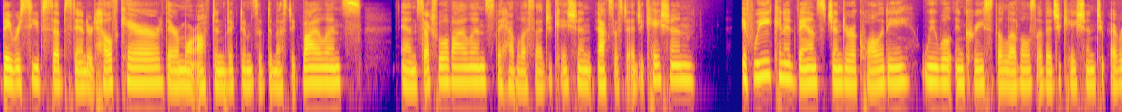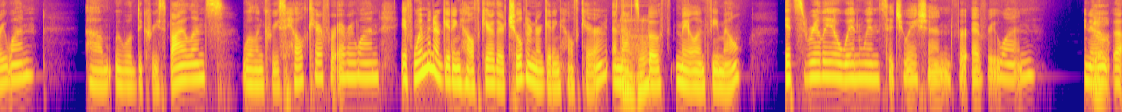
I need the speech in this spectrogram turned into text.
They receive substandard health care. They're more often victims of domestic violence and sexual violence. They have less education, access to education. If we can advance gender equality, we will increase the levels of education to everyone. Um, we will decrease violence. We'll increase health care for everyone. If women are getting health care, their children are getting health care, and that's Mhm. both male and female. It's really a win win situation for everyone. You know, uh,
